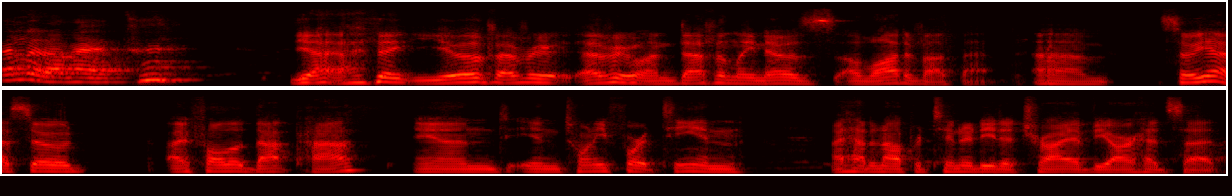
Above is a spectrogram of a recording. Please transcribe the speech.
A little bit. yeah, I think you of every everyone definitely knows a lot about that. Um, so yeah, so I followed that path, and in 2014, I had an opportunity to try a VR headset,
